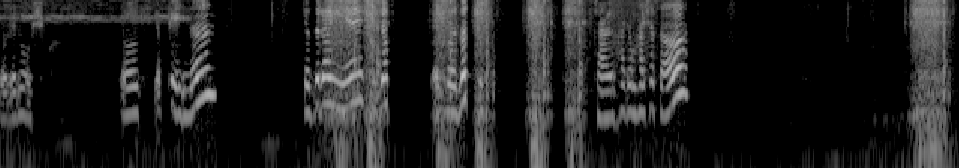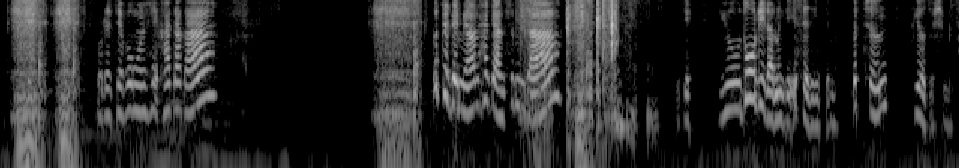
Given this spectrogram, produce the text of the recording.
여기 놓으시고 여기 옆에 있는 겨드랑이에 시접 어, 그 너트 잘 활용하셔서 노래 재봉을 해 가다가 끝에 되면 하지 않습니다. 이게 유돌이라는 게 있어야 되기 때문에 끝은 비워두십니다.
